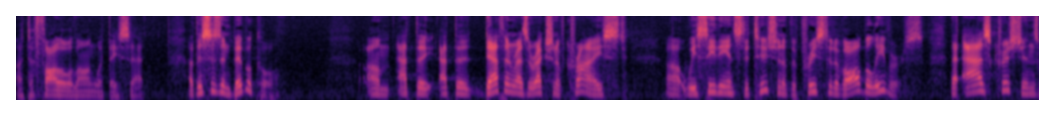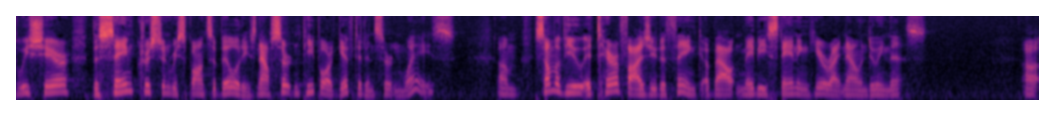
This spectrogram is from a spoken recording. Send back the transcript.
uh, to follow along what they said. Uh, this isn't biblical. Um, at, the, at the death and resurrection of Christ, uh, we see the institution of the priesthood of all believers that as Christians, we share the same Christian responsibilities. Now, certain people are gifted in certain ways. Um, some of you, it terrifies you to think about maybe standing here right now and doing this. Uh,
